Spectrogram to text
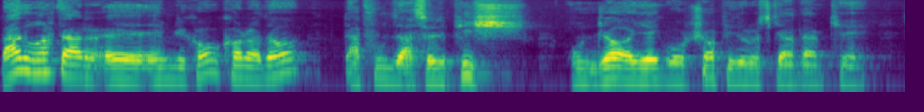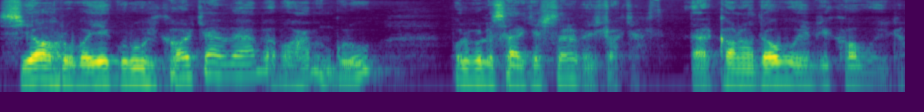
بعد اون وقت در امریکا و کانادا در 15 سال پیش اونجا یک ورکشاپی درست کردم که سیاه رو با یک گروهی کار کردم و با همون گروه بلبل سرگشته رو اجرا کرد در کانادا و امریکا و اینا.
